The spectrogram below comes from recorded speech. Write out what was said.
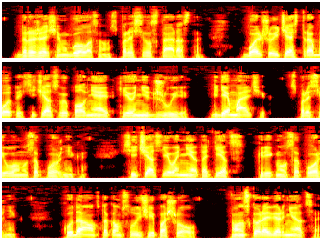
– дрожащим голосом спросил староста. «Большую часть работы сейчас выполняет Киони Джуи. Где мальчик?» – спросил он у сапожника. «Сейчас его нет, отец!» – крикнул сапожник. «Куда он в таком случае пошел?» «Он скоро вернется».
